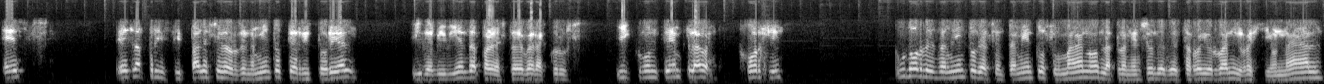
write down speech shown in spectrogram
es es la principal, es el ordenamiento territorial y de vivienda para el estado de Veracruz y contempla, Jorge, un ordenamiento de asentamientos humanos, la planeación de desarrollo urbano y regional,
